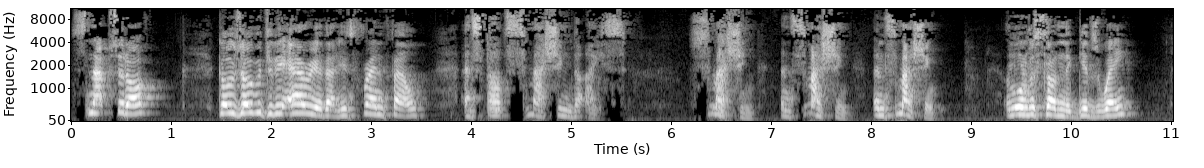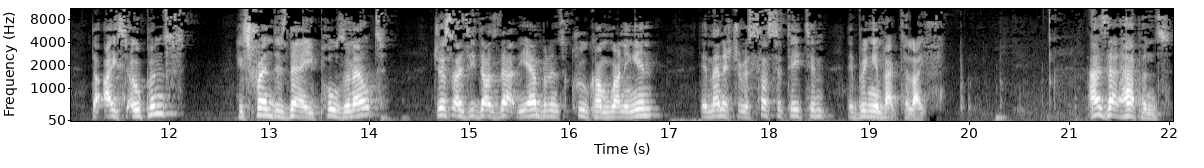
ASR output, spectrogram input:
Snaps it off. Goes over to the area that his friend fell and starts smashing the ice. Smashing and smashing and smashing. And all of a sudden it gives way. The ice opens. His friend is there. He pulls him out. Just as he does that, the ambulance crew come running in. They manage to resuscitate him. They bring him back to life. As that happens,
